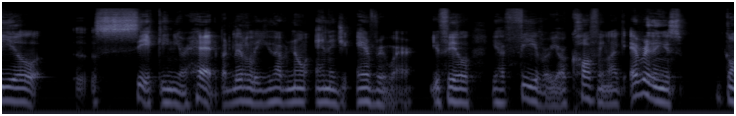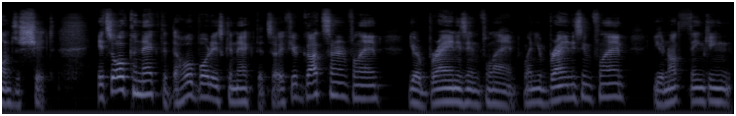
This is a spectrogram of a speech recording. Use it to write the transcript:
feel uh, sick in your head, but literally you have no energy everywhere. You feel you have fever, you're coughing, like everything is gone to shit. It's all connected. The whole body is connected. So if your guts are inflamed, your brain is inflamed. When your brain is inflamed, you're not thinking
